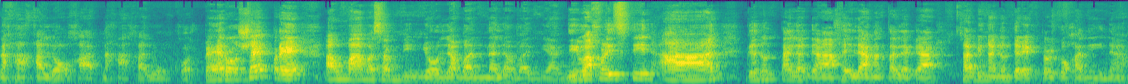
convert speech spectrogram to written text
nakakaloka at nakakalungkot. Pero syempre, ang Mama Sam ninyo, laban na laban yan. Di ba Christine Ann? Ganun talaga, kailangan talaga, sabi nga nung director ko kanina,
